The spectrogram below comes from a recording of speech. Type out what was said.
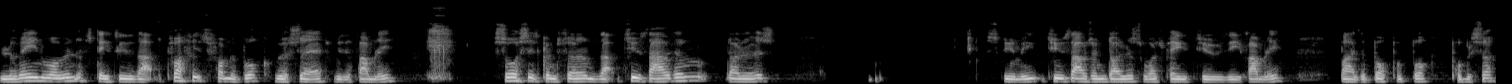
Lorraine Warren stated that profits from the book were shared with the family. Sources confirmed that $2,000 excuse me, $2,000 was paid to the family by the book, book publisher.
